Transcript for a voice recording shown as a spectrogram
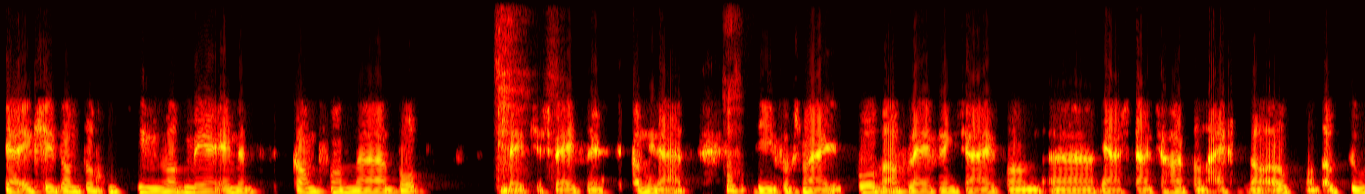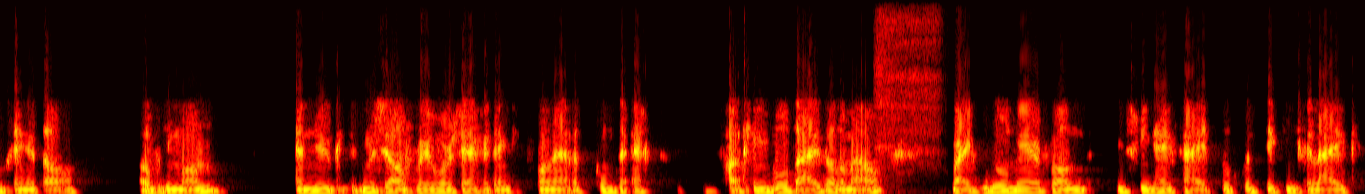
ja, ik zit dan toch misschien wat meer in het kamp van eh, Bob. Een beetje zweverig kandidaat. Die volgens mij in de vorige aflevering zei van... ja, staat je hart dan eigenlijk wel open? Want ook toen ging het al over die man. En nu ik het mezelf weer hoor zeggen, denk ik van... Ja, dat komt er echt fucking bot uit allemaal. Maar ik bedoel meer van... Misschien heeft hij toch een tikkie gelijk...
